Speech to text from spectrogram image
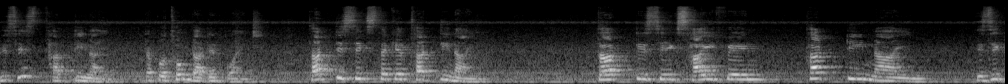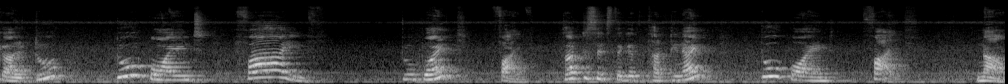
this is thirty nine এটা প্রথম ডাটের পয়েন্ট থার্টি সিক্স থেকে thirty nine thirty six hyphen thirty nine is equal to two point five two point five thirty six থেকে thirty nine two point five now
